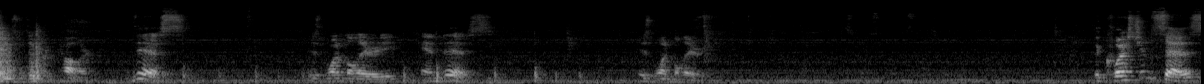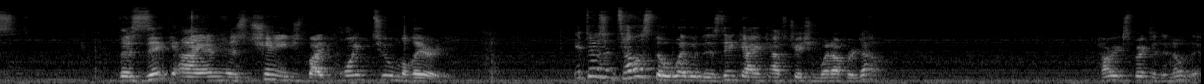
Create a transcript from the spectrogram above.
a different color. This is one molarity, and this is one molarity. The question says, the zinc ion has changed by 0.2 molarity. It doesn't tell us, though, whether the zinc ion concentration went up or down. How are you expected to know that?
